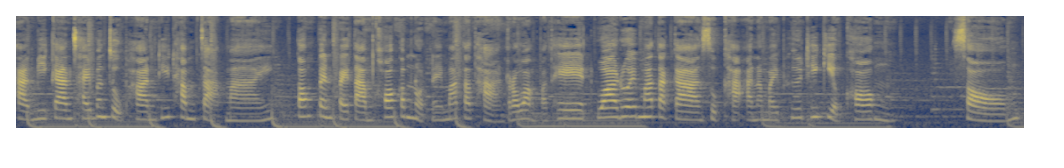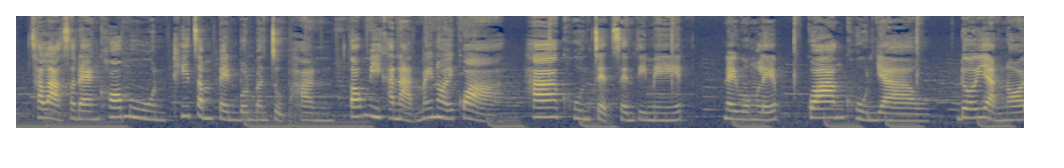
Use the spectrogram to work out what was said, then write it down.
หากมีการใช้บรรจุภัณฑ์ที่ทำจากไม้ ต้องเป็นไปตามข้อกำหนดในมาตรฐานระหว่างประเทศ ว่าด้วยมาตรการสุขอนามัยพืชที่เกี่ยวข้อง 2. ฉลากแสดงข้อมูลที่จำเป็นบนบรรจุภัณฑ์ต้องมีขนาดไม่น้อยกว่า5คูณ7เซนติเมตรในวงเล็บกว้างคูณยาว โดยอย่างน้อย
